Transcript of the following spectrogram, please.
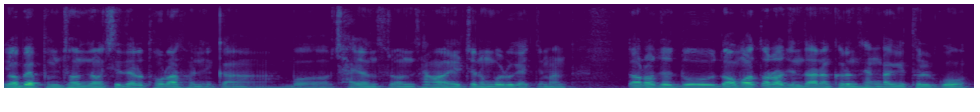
여배품 전성 시대로 돌아서니까 뭐 자연스러운 상황일지는 모르겠지만 떨어져도 넘어 떨어진다는 그런 생각이 들고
